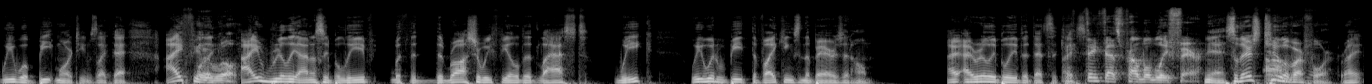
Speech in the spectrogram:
We will beat more teams like that. I feel like will. I really honestly believe with the the roster we fielded last week, we would beat the Vikings and the Bears at home. I, I really believe that that's the case. I think that's probably fair. Yeah. So there's two of our four, right?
